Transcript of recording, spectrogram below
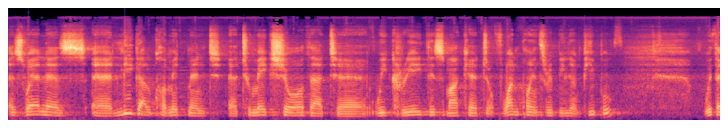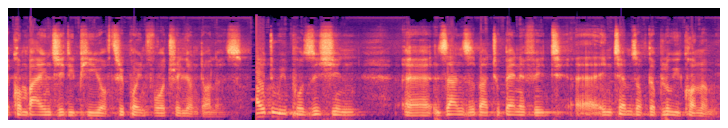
as well as uh, legal commitment uh, to make sure that uh, we create this market of 1.3 billion people with a combined GDP of $3.4 trillion. How do we position uh, Zanzibar to benefit in terms of the blue economy?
